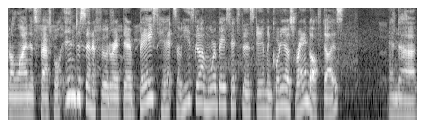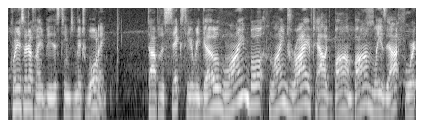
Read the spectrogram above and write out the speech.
gonna line this fastball into center field right there. Base hit, so he's got more base hits this game than Cornelius Randolph does. And uh, Cornelius Randolph might be this team's Mitch Walding. Top of the sixth, here we go. Line ball, line drive to Alec Bohm. Bohm lays out for it,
